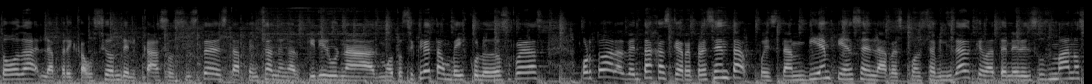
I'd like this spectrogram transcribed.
toda la precaución del caso. Si usted está pensando en adquirir una motocicleta, un vehículo de dos ruedas, por todas las ventajas que representa, pues también piense en la responsabilidad que va a tener en sus manos,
